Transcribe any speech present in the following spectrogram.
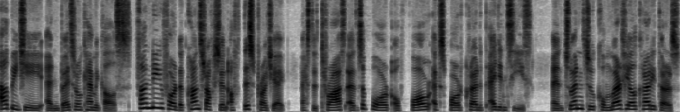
LPG, and petrochemicals. Funding for the construction of this project has the trust and support of four export credit agencies and 22 commercial creditors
